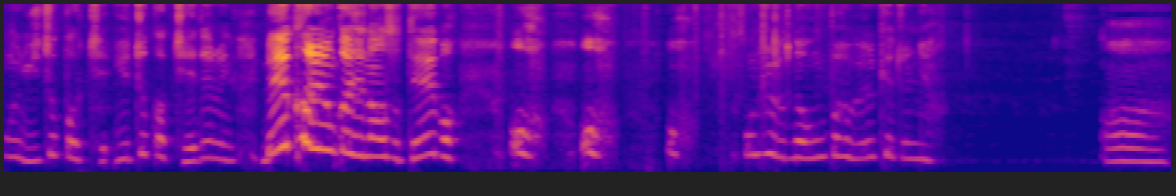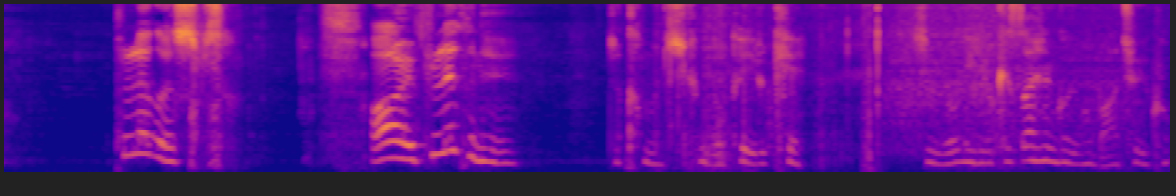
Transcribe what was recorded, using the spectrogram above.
오늘 유튜브 각 제, 유튜브 각 제대로. 메카리온까지 나와서 대박. 어, 어, 어. 오늘 나 운빨 왜 이렇게 좋냐? 아, 플래그였습니다. 아, 이 플래그네. 잠깐만, 지금 옆에 이렇게, 지금 여기 이렇게 쌓이는 거 이거 맞죠, 이거?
